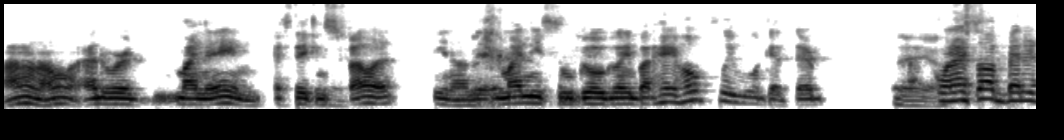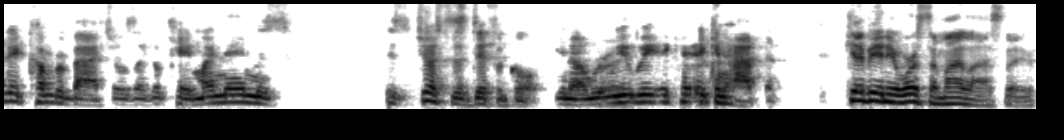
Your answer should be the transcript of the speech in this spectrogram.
I don't know, Edouard, my name, if they can spell it. You know, they might need some googling, but hey, hopefully we'll get there. there when I saw Benedict Cumberbatch, I was like, okay, my name is is just as difficult. You know, right. we, we it, can, it can happen. Can't be any worse than my last name.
